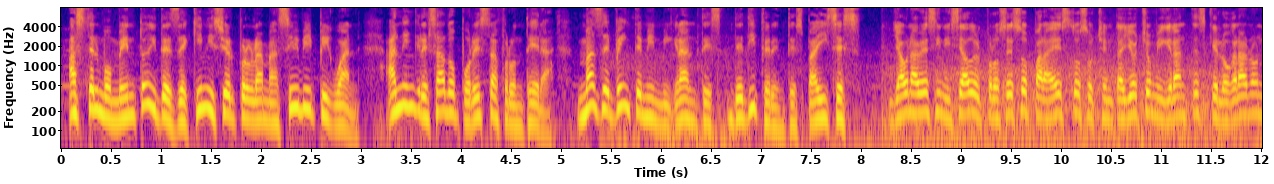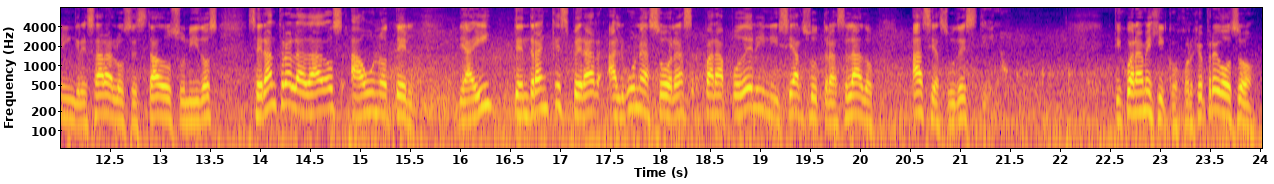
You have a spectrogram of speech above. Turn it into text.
Hasta el momento y desde que inició el programa CBP One, han ingresado por esta frontera más de 20 mil migrantes de diferentes países. Ya una vez iniciado el proceso para estos 88 migrantes que lograron ingresar a los Estados Unidos, serán trasladados a un hotel. De ahí tendrán que esperar algunas horas para poder iniciar su traslado hacia su destino. Tijuana, México, Jorge Fregoso,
